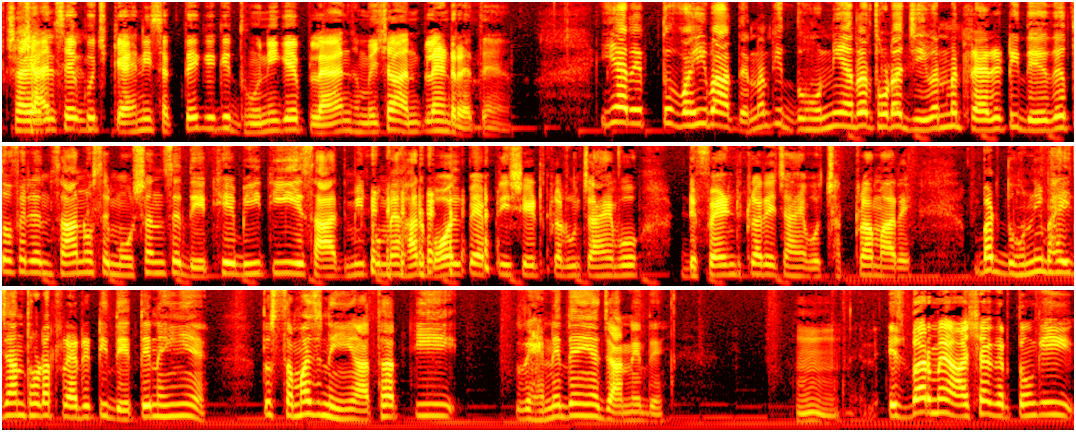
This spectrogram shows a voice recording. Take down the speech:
शायद शायद से कुछ कह नहीं सकते क्योंकि धोनी के प्लान हमेशा अनप्लान्ड रहते हैं। यार एक तो वही बात है ना कि धोनी अगर थोड़ा जीवन में क्लैरिटी दे दे तो फिर इंसान उस इमोशन से देखे भी कि इस आदमी को मैं हर बॉल पे अप्रिशिएट करूँ चाहे वो डिफेंड करे चाहे वो छक्का मारे। बट धोनी भाईजान थोड़ा क्लैरिटी देते नहीं है तो समझ नहीं आता कि रहने दें या जाने दें। हम्म इस बार मैं आशा करता हूँ कि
